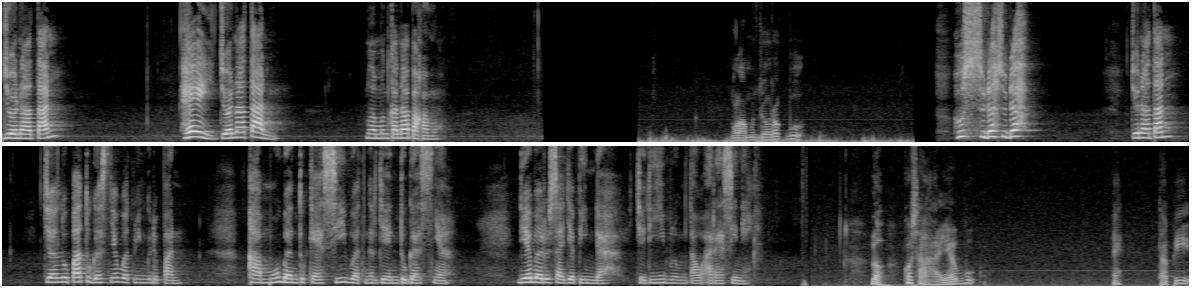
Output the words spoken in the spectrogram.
Jonathan? Hey, Jonathan! Melamunkan apa kamu? Ngelamun jorok, Bu. Hus, sudah, sudah. Jonathan, jangan lupa tugasnya buat minggu depan. Kamu bantu Casey buat ngerjain tugasnya. Dia baru saja pindah, jadi belum tahu area sini. Loh, kok saya, Bu? Eh, tapi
